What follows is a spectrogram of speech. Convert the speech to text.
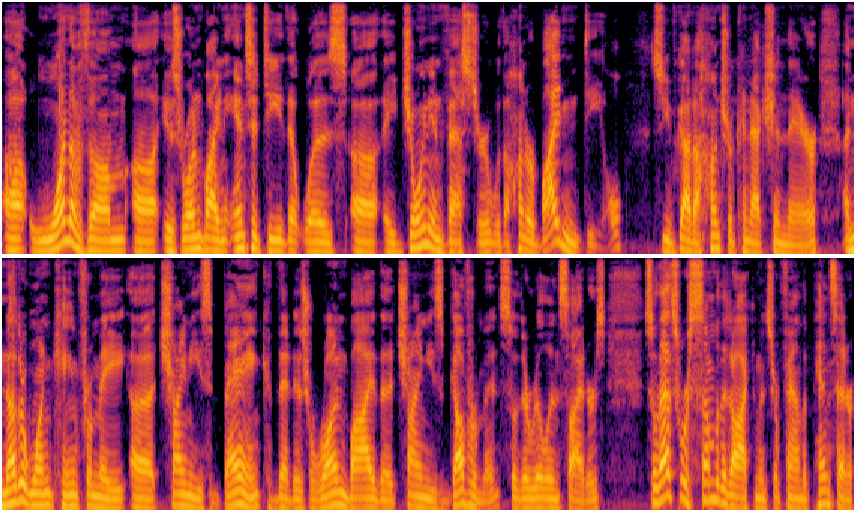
uh, one of them uh, is run by an entity that was uh, a joint investor with a Hunter Biden deal. So you've got a Hunter connection there. Another one came from a uh, Chinese bank that is run by the Chinese government, so they're real insiders. So that's where some of the documents are found. The Penn Center.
